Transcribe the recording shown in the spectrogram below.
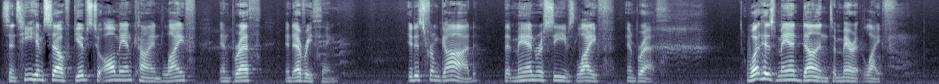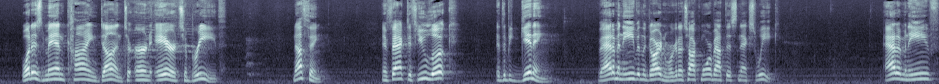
since he himself gives to all mankind life and breath and everything. It is from God that man receives life and breath. What has man done to merit life? What has mankind done to earn air to breathe? Nothing. In fact, if you look at the beginning of Adam and Eve in the garden, we're going to talk more about this next week. Adam and Eve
